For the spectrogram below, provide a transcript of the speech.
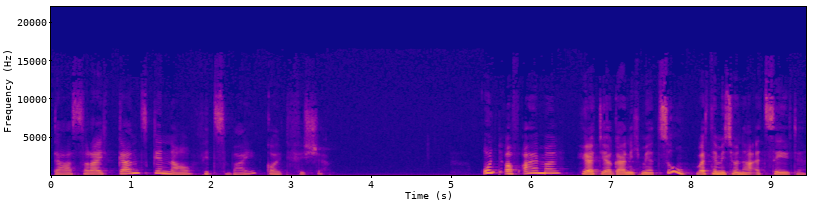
das reicht ganz genau für zwei Goldfische. Und auf einmal hörte er gar nicht mehr zu, was der Missionar erzählte,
